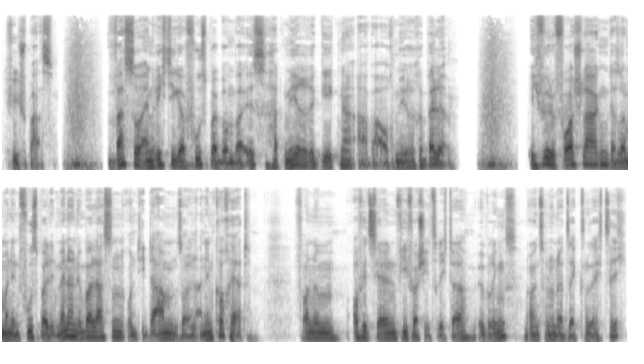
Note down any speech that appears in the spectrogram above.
Viel Spaß. Was so ein richtiger Fußballbomber ist, hat mehrere Gegner, aber auch mehrere Bälle. Ich würde vorschlagen, da soll man den Fußball den Männern überlassen und die Damen sollen an den Kochherd von einem offiziellen FIFA-Schiedsrichter übrigens, 1966.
